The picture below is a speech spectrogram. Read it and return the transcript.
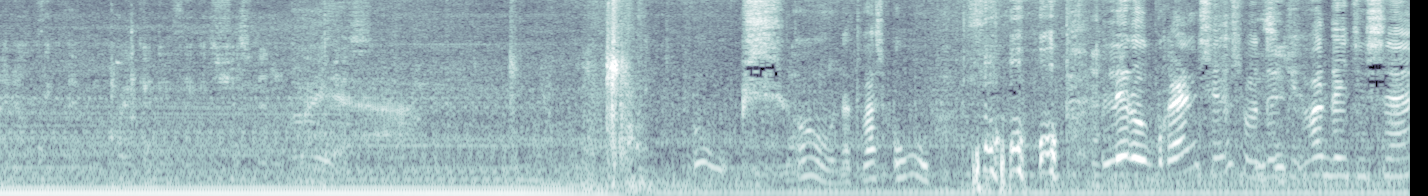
I don't think that would break anything. It's just little branches. Oops. Oh, that was... Oh. Little branches. What did you, what did you say?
